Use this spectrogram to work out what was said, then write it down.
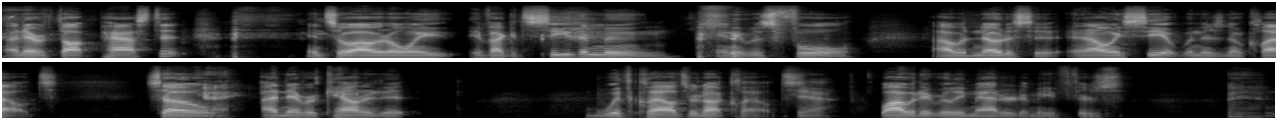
I never thought past it. And so I would only if I could see the moon and it was full, I would notice it. And I only see it when there's no clouds. So Okay. I never counted it with clouds or not clouds. Yeah. Why would it really matter to me if there's Yeah.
